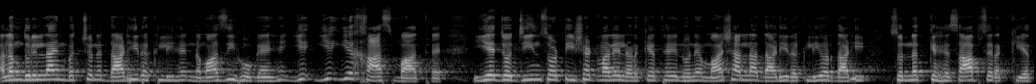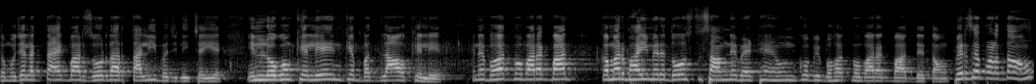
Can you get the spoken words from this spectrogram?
अलहमदिल्ला इन बच्चों ने दाढ़ी रख ली है, नमाजी हो गए हैं। ये ये ये ख़ास बात है। ये जो जीन्स और टी शर्ट वाले लड़के थे, इन्होंने माशाल्लाह दाढ़ी रख ली और दाढ़ी सुन्नत के हिसाब से रखी है। तो मुझे लगता है एक बार ज़ोरदार ताली बजनी चाहिए इन लोगों के लिए, इनके बदलाव के लिए। इन्हें बहुत मुबारकबाद। कमर भाई मेरे दोस्त सामने बैठे हैं, उनको भी बहुत मुबारकबाद देता हूँ। फिर से पढ़ता हूँ।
